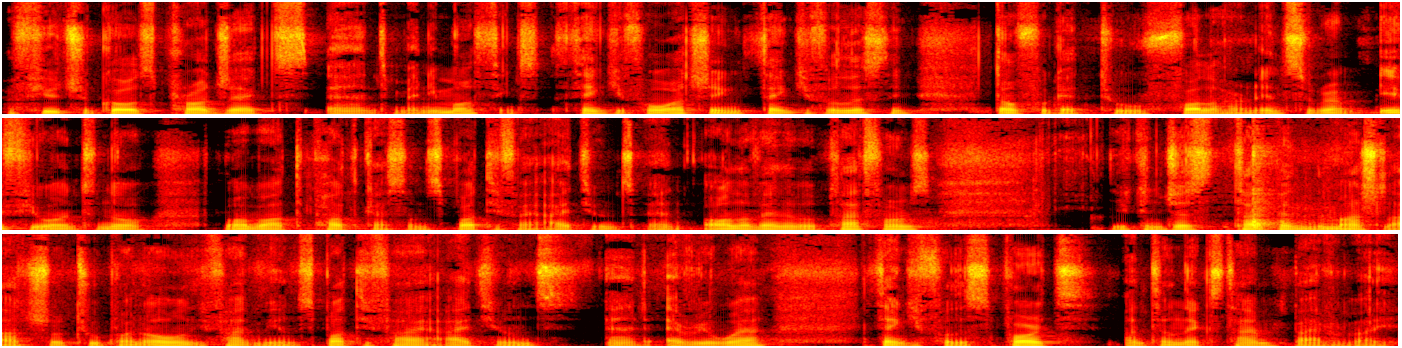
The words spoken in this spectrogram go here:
her future goals, projects, and many more things. Thank you for watching. Thank you for listening. Don't forget to follow her on Instagram if you want to know more about the podcast on Spotify, iTunes, and all available platforms. You can just type in the Martial Arts Show 2.0. You find me on Spotify, iTunes, and everywhere. Thank you for the support. Until next time, bye everybody.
